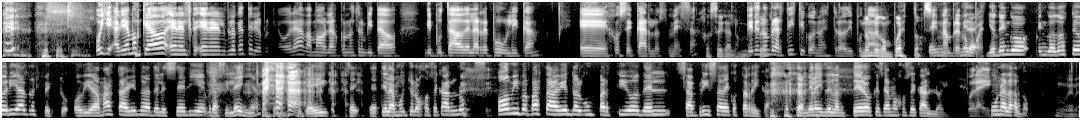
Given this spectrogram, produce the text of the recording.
Oye, habíamos quedado en el, en el bloque anterior, porque ahora vamos a hablar con nuestro invitado, diputado de la República, eh, José Carlos Mesa. José Carlos Tiene Mesa. nombre artístico nuestro diputado. Nombre compuesto. Sí, Tengo- nombre Mira, compuesto. yo tengo, tengo dos teorías al respecto. O mi mamá estaba viendo una teleserie brasileña, que ahí se, se estila mucho los José Carlos, Sí. o mi papá estaba viendo algún partido del Saprissa de Costa Rica. También hay delanteros que se llaman José Carlos. ahí. Por ahí. Una de las dos. Bueno,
